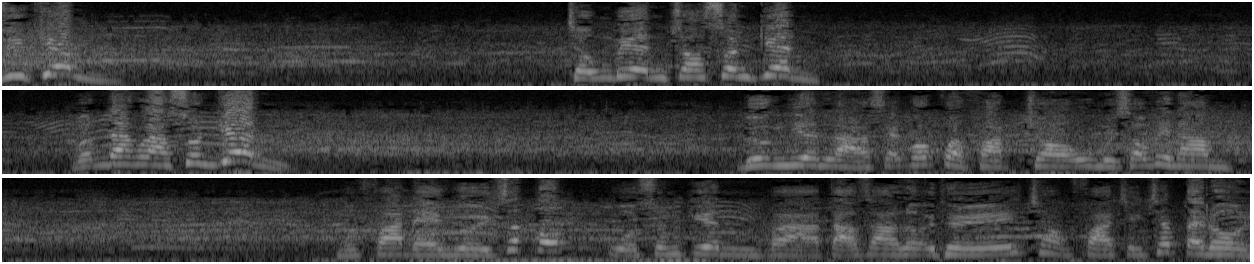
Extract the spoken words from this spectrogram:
Duy Khiêm. Chống biên cho Xuân Kiên. Vẫn đang là Xuân Kiên. Đương nhiên là sẽ có quả phạt cho U16 Việt Nam. Một pha đè người rất tốt của Xuân Kiên và tạo ra lợi thế trong pha tranh chấp tay đôi.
